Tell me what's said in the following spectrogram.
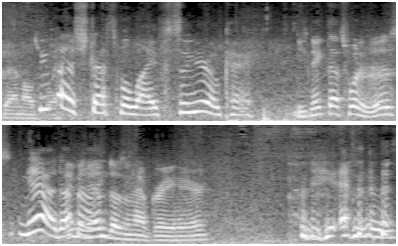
Grandma's You've had a stressful life, so you're okay. You think that's what it is? Yeah, definitely. Eminem doesn't have gray hair. Eminem is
